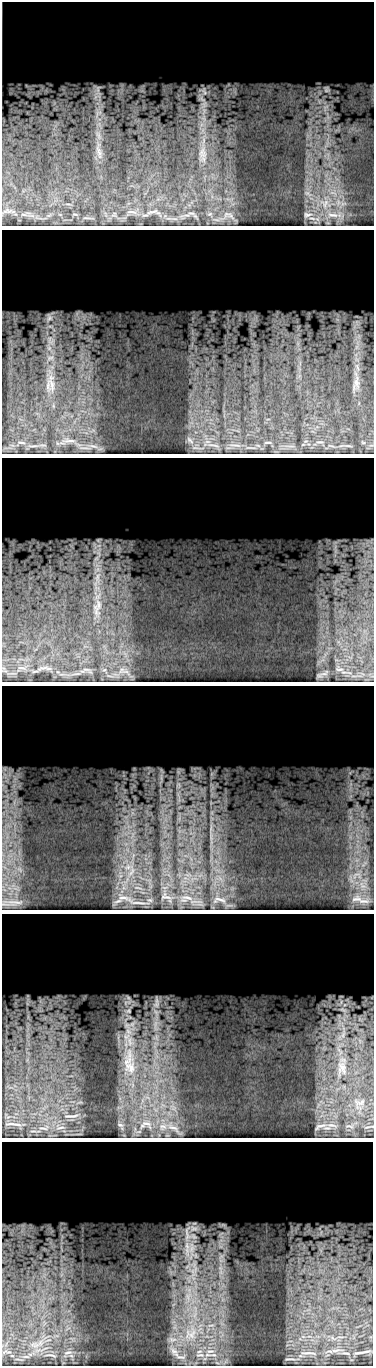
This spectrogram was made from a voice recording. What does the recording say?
وعلا لمحمد صلى الله عليه وسلم اذكر لبني إسرائيل الموجودين في زمنه صلى الله عليه وسلم بقوله وإذ قتلتم فالقاتل هم أسلافهم. ويصح أن يعاتب الخلف بما فعل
